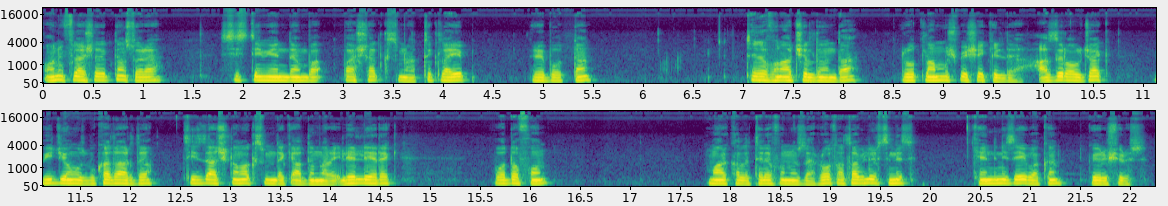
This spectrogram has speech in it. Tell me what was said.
Onu flashladıktan sonra sistemi yeniden başlat kısmına tıklayıp rebottan telefon açıldığında rotlanmış bir şekilde hazır olacak. Videomuz bu kadardı. Siz de açıklama kısmındaki adımlara ilerleyerek Vodafone markalı telefonunuza rot atabilirsiniz. Kendinize iyi bakın. Görüşürüz.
